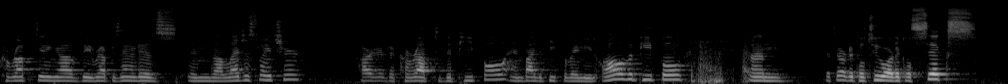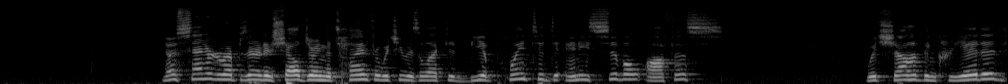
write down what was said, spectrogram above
corrupting of the representatives in the legislature. Harder to corrupt the people, and by the people they mean all the people. Um, that's Article 2. Article 6. No senator or representative shall, during the time for which he was elected, be appointed to any civil office which shall have been created,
